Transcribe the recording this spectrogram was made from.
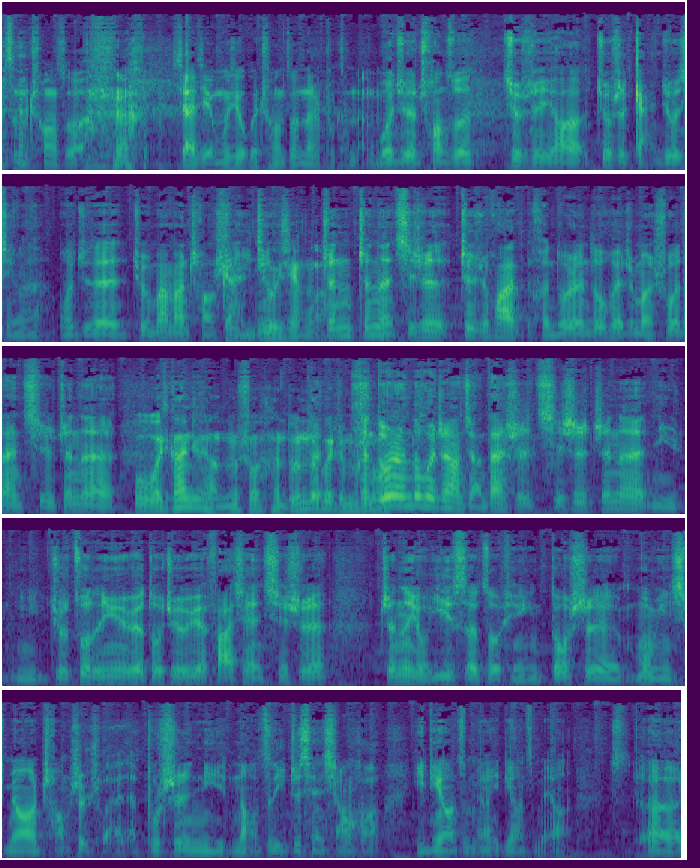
怎么创作，下节目就会创作那是不可能的。我觉得创作就是要就是敢就行了。我觉得就慢慢尝试，一定就行了真真的，其实这句话很多人都会这么说，但其实真的我我刚刚就想这么说，很多人都会这么说，很多人都会这样讲，但是其实真的你你就做的音乐越多，就越发现其实真的有意思的作品都是莫名其妙尝试出来的，不是你脑子里之前想好一定要怎么样，一定要怎么样。呃，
